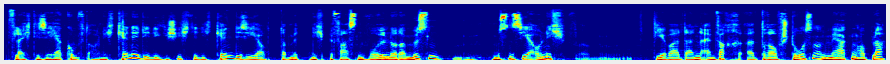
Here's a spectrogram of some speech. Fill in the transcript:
vielleicht diese Herkunft auch nicht kennen, die die Geschichte nicht kennen, die sich auch damit nicht befassen wollen oder müssen, müssen sie auch nicht, die aber dann einfach äh, drauf stoßen und merken, hoppla,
